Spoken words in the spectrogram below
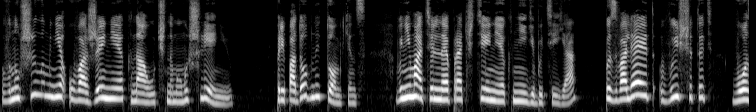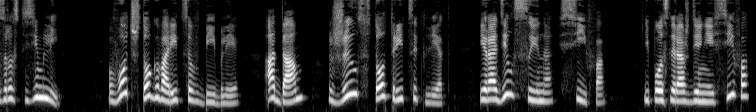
внушила мне уважение к научному мышлению. Преподобный Томкинс. Внимательное прочтение книги «Бытия» позволяет высчитать возраст Земли. Вот что говорится в Библии. Адам жил 130 лет и родил сына Сифа, и после рождения Сифа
